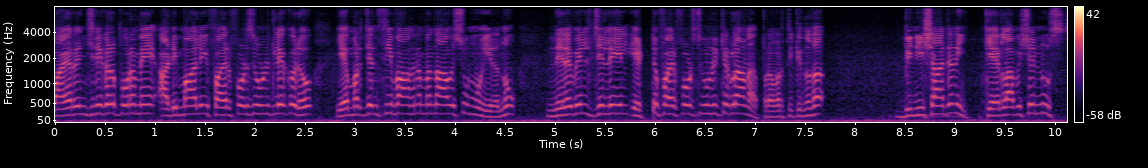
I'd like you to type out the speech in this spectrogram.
ഫയർ എഞ്ചിനുകൾ പുറമെ അടിമാലി ഫയർഫോഴ്സ് യൂണിറ്റിലേക്കൊരു എമർജൻസി വാഹനമെന്ന ആവശ്യവും ഉയരുന്നു. നിലവിൽ ജില്ലയിൽ എട്ട് ഫയർഫോഴ്സ് യൂണിറ്റുകളാണ് പ്രവർത്തിക്കുന്നത്. Binish Antony Kerala vision news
